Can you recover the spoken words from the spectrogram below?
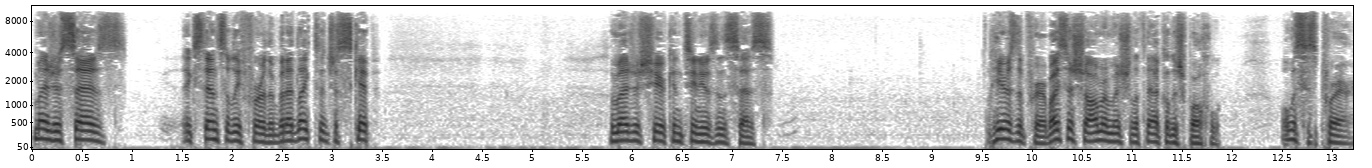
Measure says extensively further, but I'd like to just skip the Medrash here continues and says, Here's the prayer. What was his prayer?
